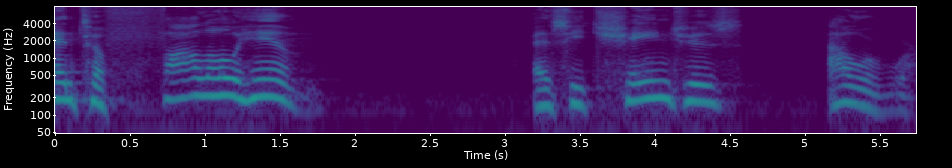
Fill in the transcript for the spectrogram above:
and to follow him as he changes our world.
